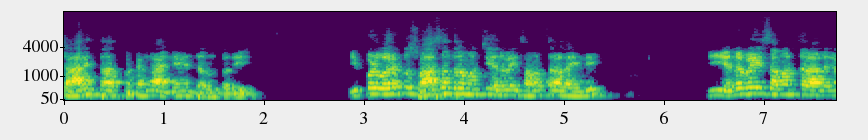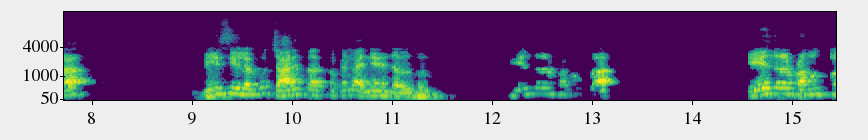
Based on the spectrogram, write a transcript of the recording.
చారిత్రాత్మకంగా అన్యాయం జరుగుతుంది. ఇప్పటి వరకు స్వాతంత్రం వచ్చి ఎనభై సంవత్సరాలైంది. ఈ ఎనభై సంవత్సరాలుగా బీసీలకు చారిత్రాత్మకంగా అన్యాయం జరుగుతుంది. కేంద్ర ప్రభుత్వ కేంద్ర ప్రభుత్వ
